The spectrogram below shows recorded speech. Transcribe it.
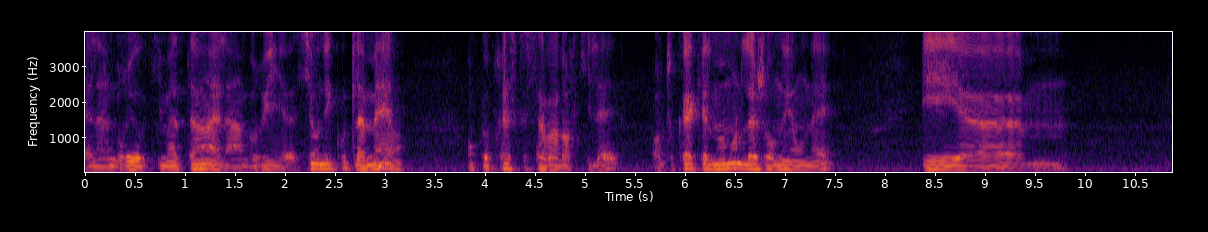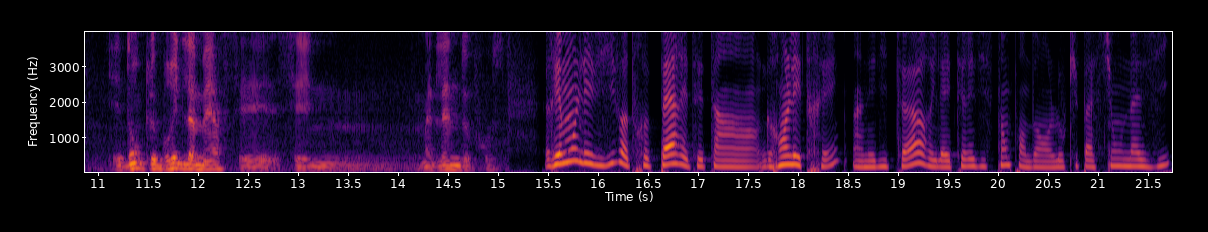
Elle a un bruit au petit matin, elle a un bruit. Euh, si on écoute la mer, on peut presque savoir l'heure qu'il est, en tout cas à quel moment de la journée on est. Et, euh, et donc le bruit de la mer, c'est une Madeleine de Proust. Raymond Lévy, votre père était un grand lettré, un éditeur. Il a été résistant pendant l'occupation nazie.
